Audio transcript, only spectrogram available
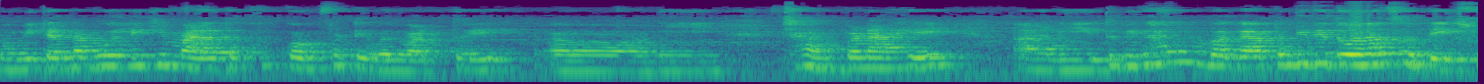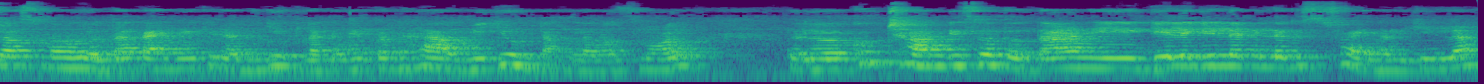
मग मी त्यांना बोलली की मला तर खूप कम्फर्टेबल वाटतोय. आणि छान पण आहे. आणि तुम्ही घालून बघा. पण तिथे दोनच होते. एक्स्ट्रा स्मॉल होता. काय नाही की त्यांनी घेतला. का नाही. पण हा मी घेऊन टाकला मग स्मॉल तर खूप छान दिसत होता. आणि गेले गेल्या मी लगेच फायनल केला.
